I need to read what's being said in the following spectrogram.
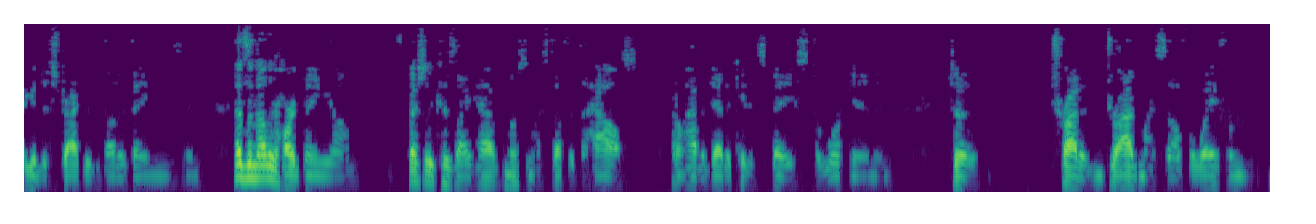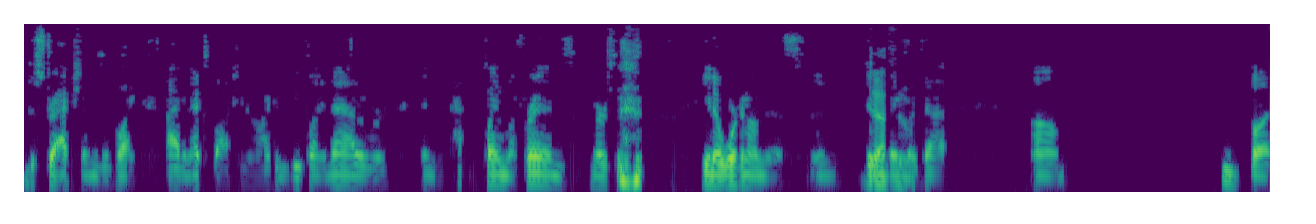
I get distracted with other things, and that's another hard thing. Um, especially because I have most of my stuff at the house. I don't have a dedicated space to work in and to try to drive myself away from distractions of like I have an Xbox, you know, I can be playing that over and playing with my friends versus you know working on this and different Definitely. things like that. Um, but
